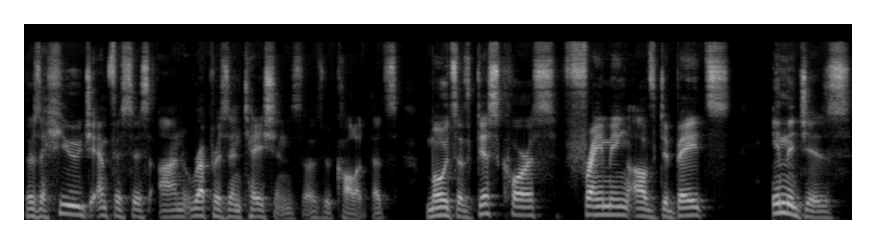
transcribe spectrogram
there's a huge emphasis on representations, as we call it. That's modes of discourse, framing of debates, images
